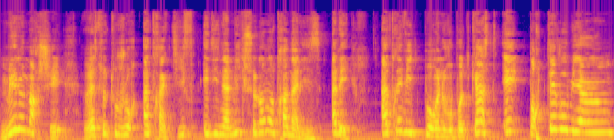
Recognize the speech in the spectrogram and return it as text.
mais le marché reste toujours attractif et dynamique selon notre analyse. Allez, à très vite pour un nouveau podcast et portez-vous bien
